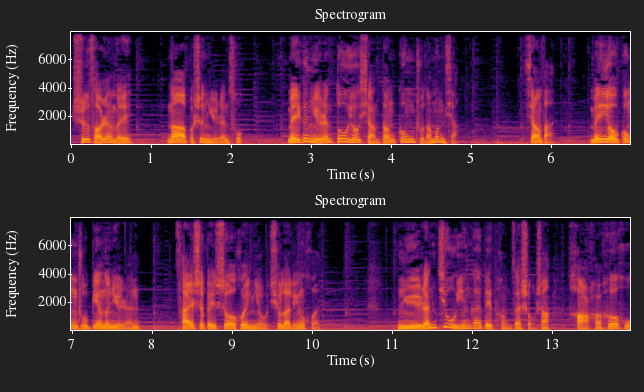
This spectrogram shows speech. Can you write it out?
迟草认为那不是女人错。每个女人都有想当公主的梦想，相反，没有公主病的女人，才是被社会扭曲了灵魂，女人就应该被捧在手上，好好呵护，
